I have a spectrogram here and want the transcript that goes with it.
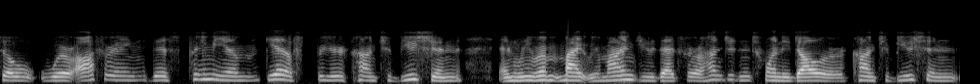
so we're offering this premium gift for your contribution. And we might remind you that for a $120 contribution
